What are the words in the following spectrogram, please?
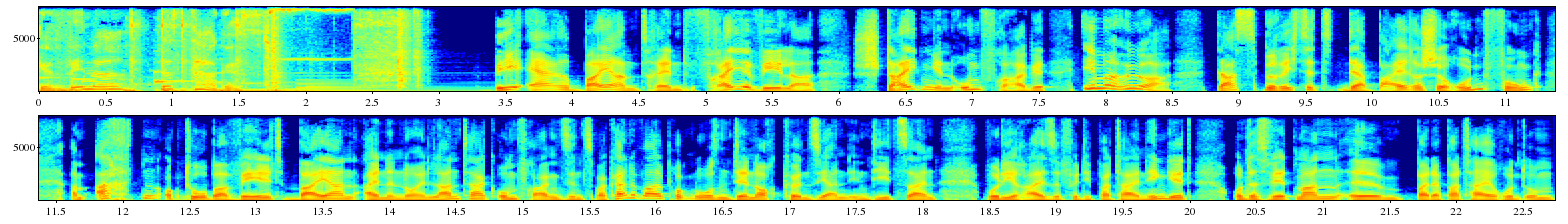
Gewinner des Tages. BR Bayern Trend, freie Wähler steigen in Umfrage immer höher. Das berichtet der Bayerische Rundfunk. Am 8. Oktober wählt Bayern einen neuen Landtag. Umfragen sind zwar keine Wahlprognosen, dennoch können sie ein Indiz sein, wo die Reise für die Parteien hingeht. Und das wird man äh, bei der Partei rund um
